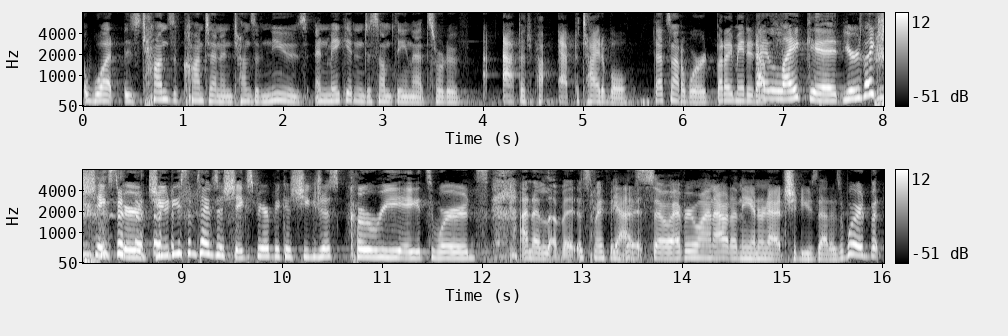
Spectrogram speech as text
what is tons of content and tons of news and make it into something that's sort of appet- appetitable? That's not a word, but I made it up. I like it. You're like Shakespeare. Judy sometimes is Shakespeare because she just creates words, and I love it. It's my favorite. Yes, so everyone out on the internet should use that as a word. But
